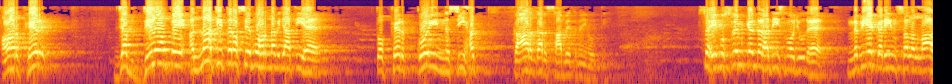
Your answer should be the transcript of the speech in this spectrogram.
اور پھر جب دلوں پہ اللہ کی طرف سے مہر لگ جاتی ہے، تو پھر کوئی نصیحت کارگر ثابت نہیں ہوتی۔ صحیح مسلم کے اندر حدیث موجود ہے۔ نبی کریم صلی اللہ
